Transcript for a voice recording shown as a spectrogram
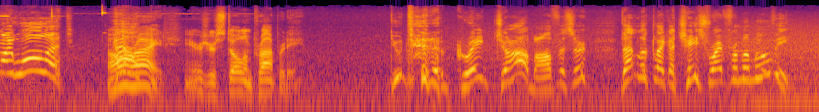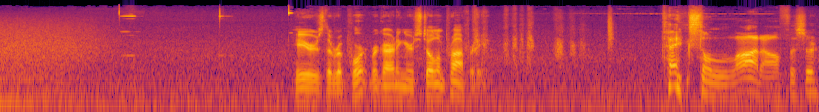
My wallet! All Help! right, here's your stolen property. You did a great job, officer. That looked like a chase right from a movie. Here's the report regarding your stolen property. Thanks a lot, officer.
